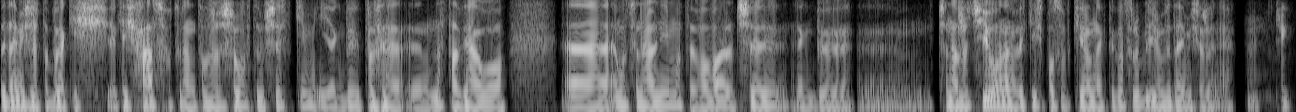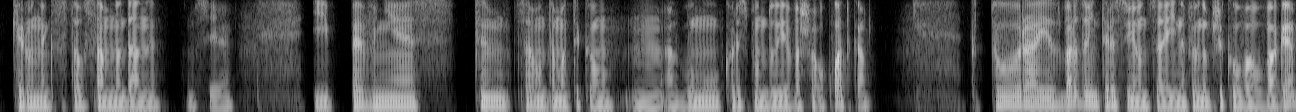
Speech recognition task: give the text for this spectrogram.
Wydaje mi się, że to było jakieś, jakieś hasło, które nam towarzyszyło w tym wszystkim i jakby trochę nastawiało e, emocjonalnie i motywowo, ale czy jakby, czy narzuciło nam w jakiś sposób kierunek tego, co robiliśmy? Wydaje mi się, że nie. Hmm, czyli kierunek został sam nadany z siebie. I pewnie z tym całą tematyką mm, albumu koresponduje wasza okładka, która jest bardzo interesująca i na pewno przykuwa uwagę,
